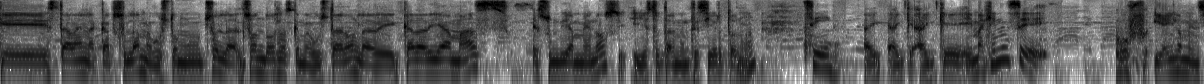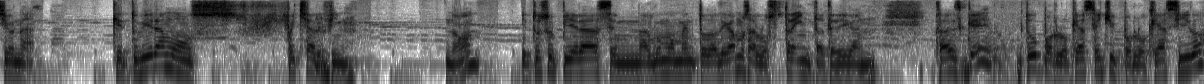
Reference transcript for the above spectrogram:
que estaba en la cápsula me gustó mucho. La, son dos las que me gustaron. La de cada día más es un día menos y es totalmente cierto, ¿no? Sí. Hay, hay, que, hay que, imagínense, uf, y ahí lo menciona, que tuviéramos fecha de fin, ¿no? Y tú supieras en algún momento, digamos a los 30, te digan, ¿sabes qué? Tú por lo que has hecho y por lo que has sido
